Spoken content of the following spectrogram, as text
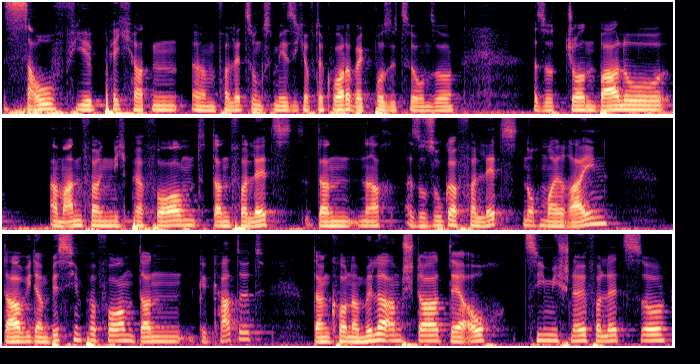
sau viel Pech hatten, ähm, verletzungsmäßig auf der Quarterback-Position so. Also Jordan Barlow am Anfang nicht performt, dann verletzt, dann nach, also sogar verletzt nochmal rein, da wieder ein bisschen performt, dann gecuttet, dann Connor Miller am Start, der auch ziemlich schnell verletzt so.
